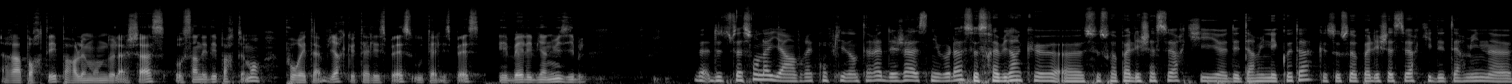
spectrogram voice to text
rapportés par le monde de la chasse au sein des départements pour établir que telle espèce ou telle espèce est bel et bien nuisible. Bah, de toute façon, là, il y a un vrai conflit d'intérêts déjà à ce niveau-là. Ce serait bien que euh, ce soit pas les chasseurs qui euh, déterminent les quotas, que ce soit pas les chasseurs qui déterminent euh,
